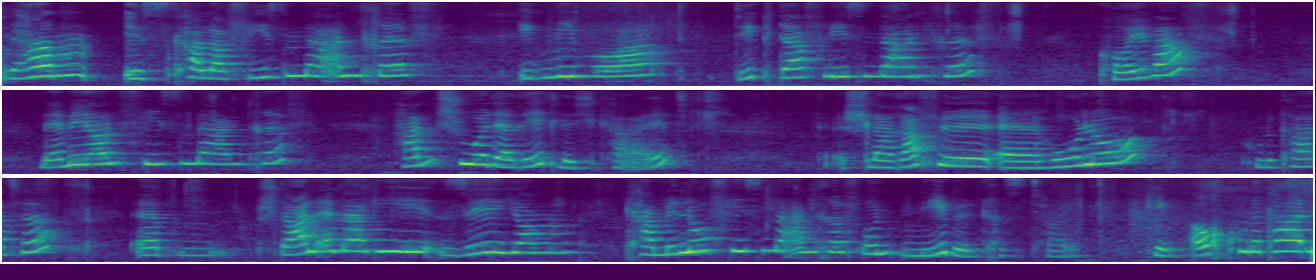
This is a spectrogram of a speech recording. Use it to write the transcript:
Wir haben Iskala fließender Angriff. Ignivor. Dicta fließender Angriff. Koiwaf. Nemeon fließender Angriff. Handschuhe der Redlichkeit. Schlaraffel äh, Holo. Coole Karte. Ähm, Stahlenergie, Sejong, Camillo fließender Angriff und Nebelkristall. Okay, auch coole Karten.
